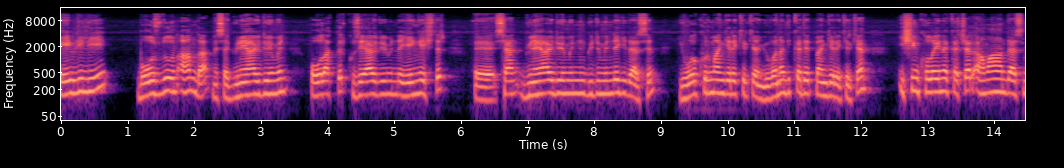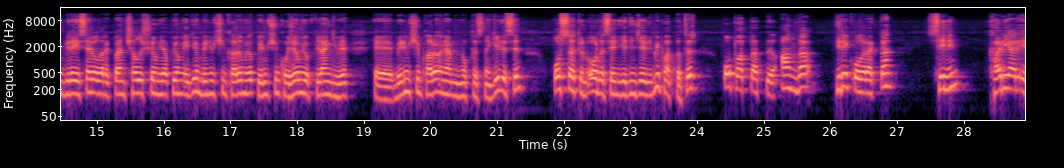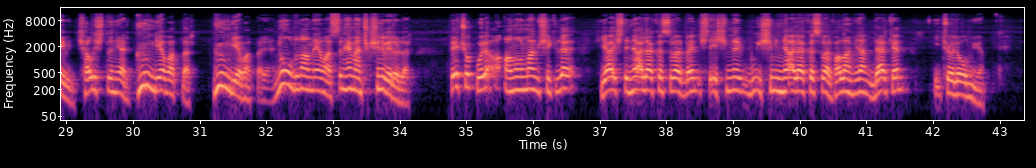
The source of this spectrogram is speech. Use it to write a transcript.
Evliliği bozduğun anda mesela Güney Ay düğümün oğlaktır, Kuzey Ay düğümünde yengeçtir. Ee, sen Güney Ay düğümünün güdümünde gidersin. Yuva kurman gerekirken, yuvana dikkat etmen gerekirken işin kolayına kaçar. Aman dersin bireysel olarak ben çalışıyorum, yapıyorum, ediyorum. Benim için karım yok, benim için kocam yok filan gibi. E, benim için para önemli noktasına gelirsin. O Satürn orada senin 7. evini bir patlatır. O patlattığı anda direkt olaraktan senin kariyer evin, çalıştığın yer güm diye patlar. Güm diye patlar yani. Ne olduğunu anlayamazsın. Hemen çıkışını verirler. Ve çok böyle anormal bir şekilde ya işte ne alakası var ben işte eşimle bu işimin ne alakası var falan filan derken hiç öyle olmuyor.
